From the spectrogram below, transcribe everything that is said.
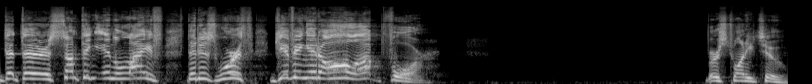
that there is something in life that is worth giving it all up for. Verse 22,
